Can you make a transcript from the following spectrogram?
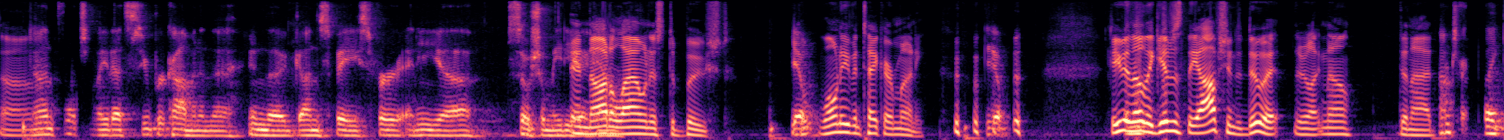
Yep. Uh, Unfortunately, that's super common in the in the gun space for any uh, social media and not allowing us to boost. Yep. Won't even take our money. yep. Even though they gives us the option to do it, they're like, no, denied. I'm tr- like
